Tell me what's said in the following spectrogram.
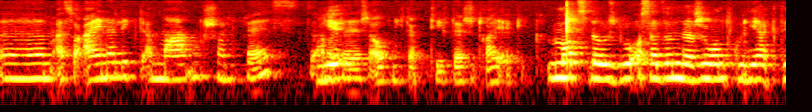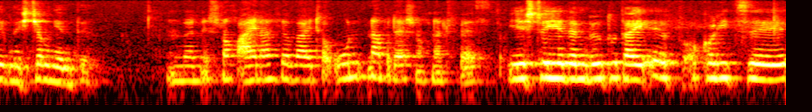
Ähm, also einer liegt am Magen schon fest, aber Je- der ist auch nicht aktiv, der ist dreieckig. Mocno już był osadzony na żołądku, nieaktywny, ściągnięty. Und dann ist noch einer hier weiter unten, aber der ist noch nicht fest. Jeszcze jeden był tutaj e, w okolicy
